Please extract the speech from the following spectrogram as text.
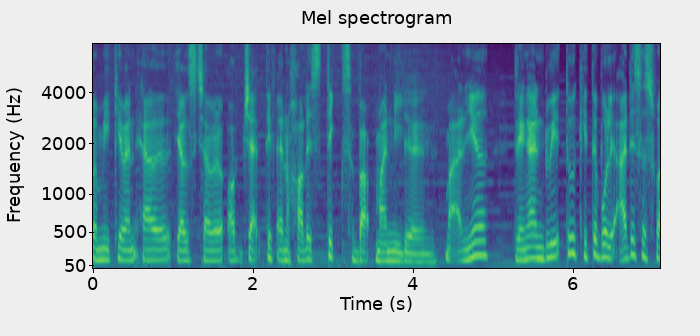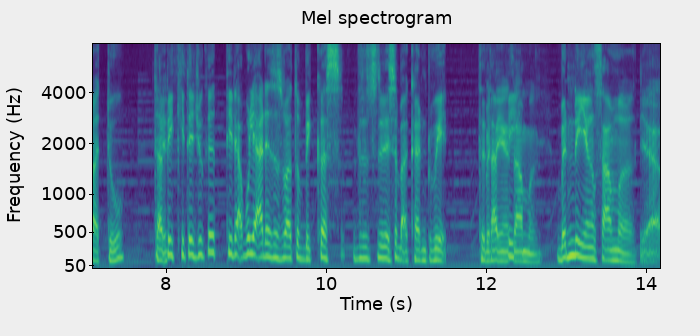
pemikiran L yang secara objektif and holistic sebab money. Yeah. Maknanya dengan duit tu kita boleh ada sesuatu tapi kita juga tidak boleh ada sesuatu because disebabkan duit. Benda yang Tetapi sama. benda yang sama. Yeah.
